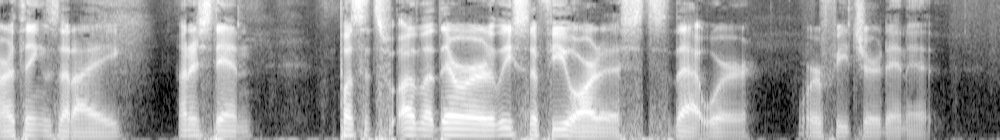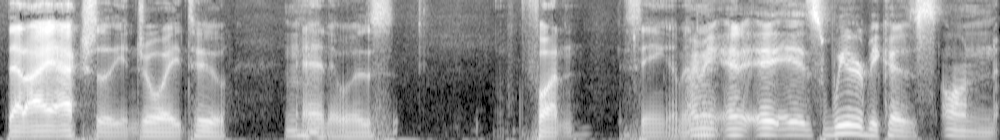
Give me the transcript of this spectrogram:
are things that I understand. Plus, it's uh, there were at least a few artists that were were featured in it that I actually enjoyed too, Mhm. and it was fun seeing. In I mean, and it, it's weird because on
